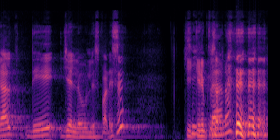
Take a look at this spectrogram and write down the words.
scalp de Yellow, ¿les parece? ¿Quién quiere empezar?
